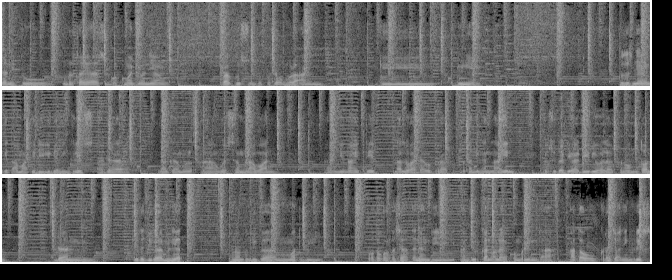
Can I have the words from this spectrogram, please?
Dan itu menurut saya sebuah kemajuan yang bagus untuk persepak bolaan di dunia. Khususnya yang kita amati di Liga Inggris ada laga uh, West Ham melawan uh, United. Lalu ada beberapa pertandingan lain yang sudah dihadiri oleh penonton. Dan kita juga melihat penonton juga mematuhi protokol kesehatan yang dianjurkan oleh pemerintah atau kerajaan Inggris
